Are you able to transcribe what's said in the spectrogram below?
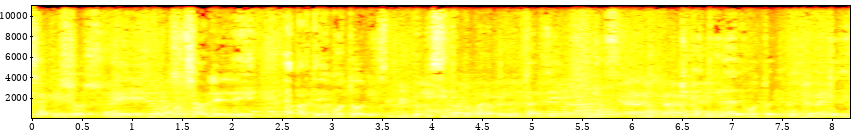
ya que sos eh, responsable de la parte de motores, lo que sí tengo para preguntarte es qué cantidad de motores venden ustedes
